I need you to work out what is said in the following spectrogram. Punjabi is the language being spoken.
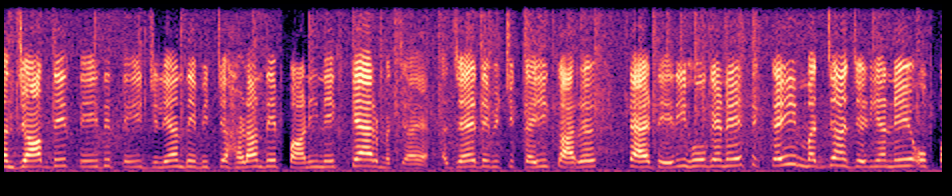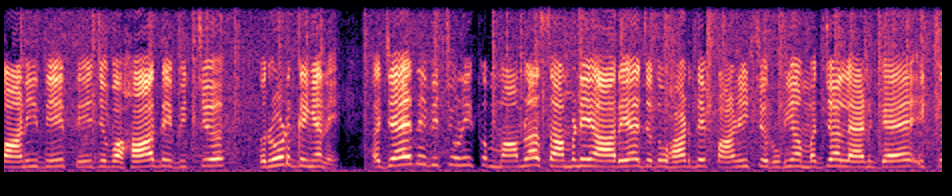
ਪੰਜਾਬ ਦੇ 23 ਦੇ 23 ਜ਼ਿਲ੍ਹਿਆਂ ਦੇ ਵਿੱਚ ਹੜ੍ਹਾਂ ਦੇ ਪਾਣੀ ਨੇ ਕਹਿਰ ਮਚਾਇਆ। ਅਜਿਹੇ ਦੇ ਵਿੱਚ ਕਈ ਘਰ ਢਹਿ ਢੇਰੀ ਹੋ ਗਏ ਨੇ ਤੇ ਕਈ ਮੱਝਾਂ ਜਿਹੜੀਆਂ ਨੇ ਉਹ ਪਾਣੀ ਦੇ ਤੇਜ਼ ਵਹਾਅ ਦੇ ਵਿੱਚ ਰੁੜ ਗਈਆਂ ਨੇ। ਅਜਿਹੇ ਦੇ ਵਿੱਚ ਹੁਣ ਇੱਕ ਮਾਮਲਾ ਸਾਹਮਣੇ ਆ ਰਿਹਾ ਜਦੋਂ ਹੜ੍ਹ ਦੇ ਪਾਣੀ 'ਚ ਰੁੜੀਆਂ ਮੱਝਾਂ ਲੈਣ ਗਏ, ਇੱਕ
